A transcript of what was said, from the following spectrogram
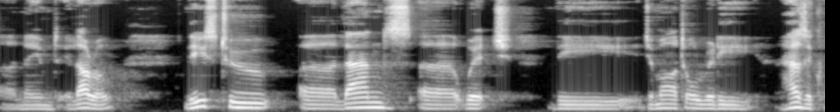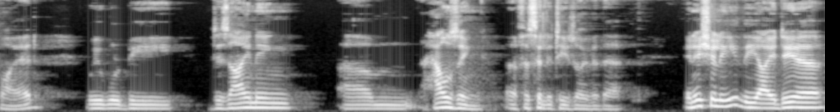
uh, named Ilaro. These two uh, lands, uh, which the Jamaat already has acquired, we will be designing um, housing uh, facilities over there. Initially, the idea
